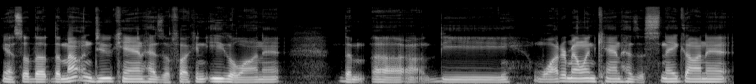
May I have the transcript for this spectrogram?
Yeah, so the the Mountain Dew can has a fucking eagle on it. The uh the watermelon can has a snake on it.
